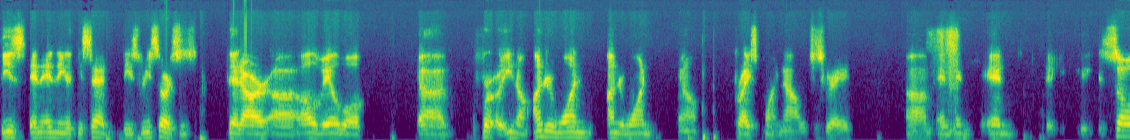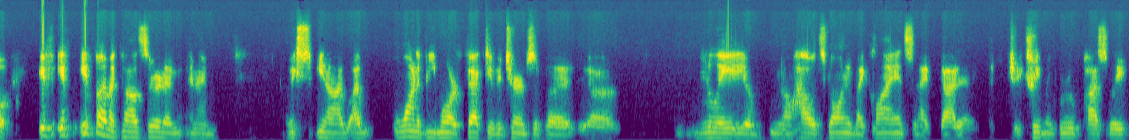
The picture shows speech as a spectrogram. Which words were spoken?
These and, and like you said, these resources that are uh, all available uh, for you know under one under one you know price point now, which is great. Um, and and and so if if if I'm a counselor and I'm and I'm you know I, I want to be more effective in terms of uh, uh really you know how it's going with my clients and I've got a treatment group possibly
